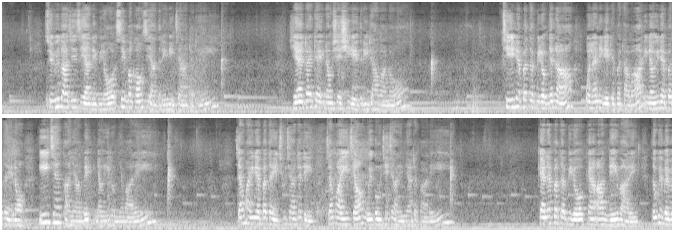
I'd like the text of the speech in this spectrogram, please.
။ဆွေမျိုးသားချင်းစရာနေပြီးတော့စိတ်မကောင်းစရာသတင်းတွေကြားတတ်တယ်။ရန်တိုက်ခိုက်နှောင့်ယှက်ရှိတဲ့သတိထားပါနော်ချီနဲ့ပတ်သက်ပြီးတော့မျက်နှာဝင်လန်းနေတဲ့တပတ်တာပါအိမ်တော်ကြီးနဲ့ပတ်သက်ရင်တော့အေးချမ်းတာယာပဲအိမ်တော်ကြီးလို့မြင်ပါတယ်ကျမ်းမာရေးနဲ့ပတ်သက်ရင်ချူချာတက်တယ်ကျမ်းမာရေးကြောင့်ဝေကုန်ကြီးကြတွေများတတ်ပါတယ် ကံနဲ့ပတ်သက်ပြီးတော့ကံအားနေပါတယ်။သို့ပေမဲ့မ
